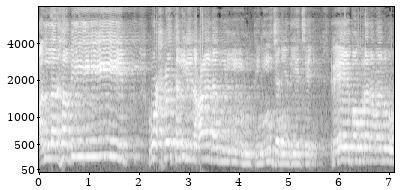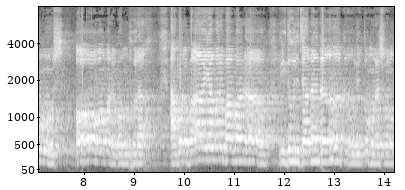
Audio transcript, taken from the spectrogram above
আল্লাহর হাবিব তিনি জানিয়ে দিয়েছে রে বগুড়ার মানুষ ও আমার বন্ধুরা আমার ভাই, আমার বাবারা, ঈদের জানা না করে তোমরা শোনো।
